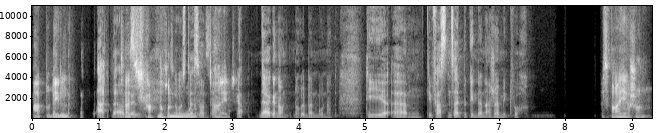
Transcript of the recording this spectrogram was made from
April. 8. Das heißt, ich habe noch einen Monat Zeit. Ja. ja, genau, noch über einen Monat. Die, ähm, die Fastenzeit beginnt an Aschermittwoch. Es war ja schon,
